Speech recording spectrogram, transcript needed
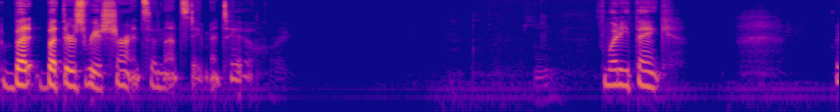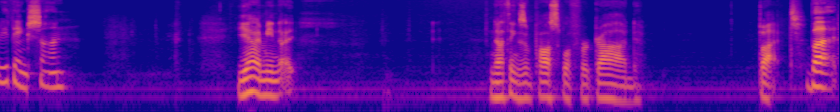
but but there's reassurance in that statement too. What do you think? What do you think, Sean? Yeah, I mean, I, nothing's impossible for God, but But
